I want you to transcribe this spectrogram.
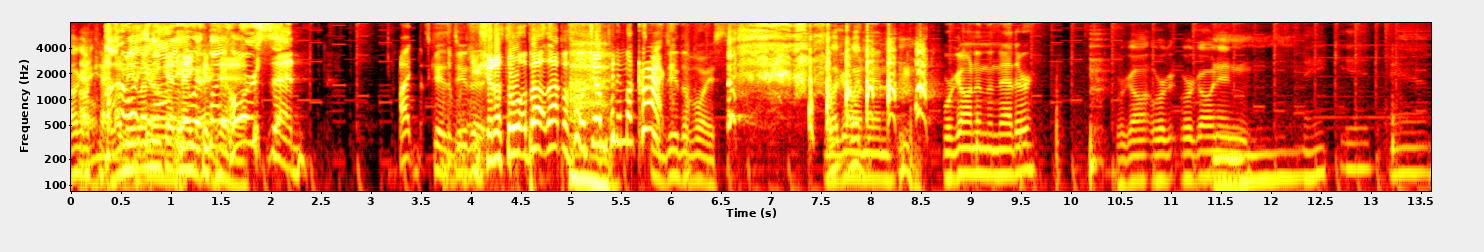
Okay. Okay. How let do me- I let get me on get here with naked my here. horse then? I, Let's do you the- should have thought about that before jumping in my Let's crack. do the voice. We're What- going what- in. We're going in the nether. We're going. We're, we're going in. Naked and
